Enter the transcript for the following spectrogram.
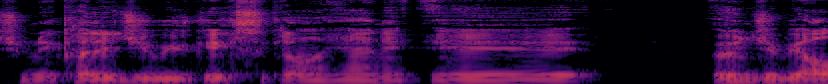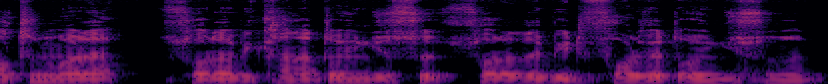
şimdi kaleci büyük eksik ama yani e, önce bir 6 numara sonra bir kanat oyuncusu sonra da bir forvet oyuncusunun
